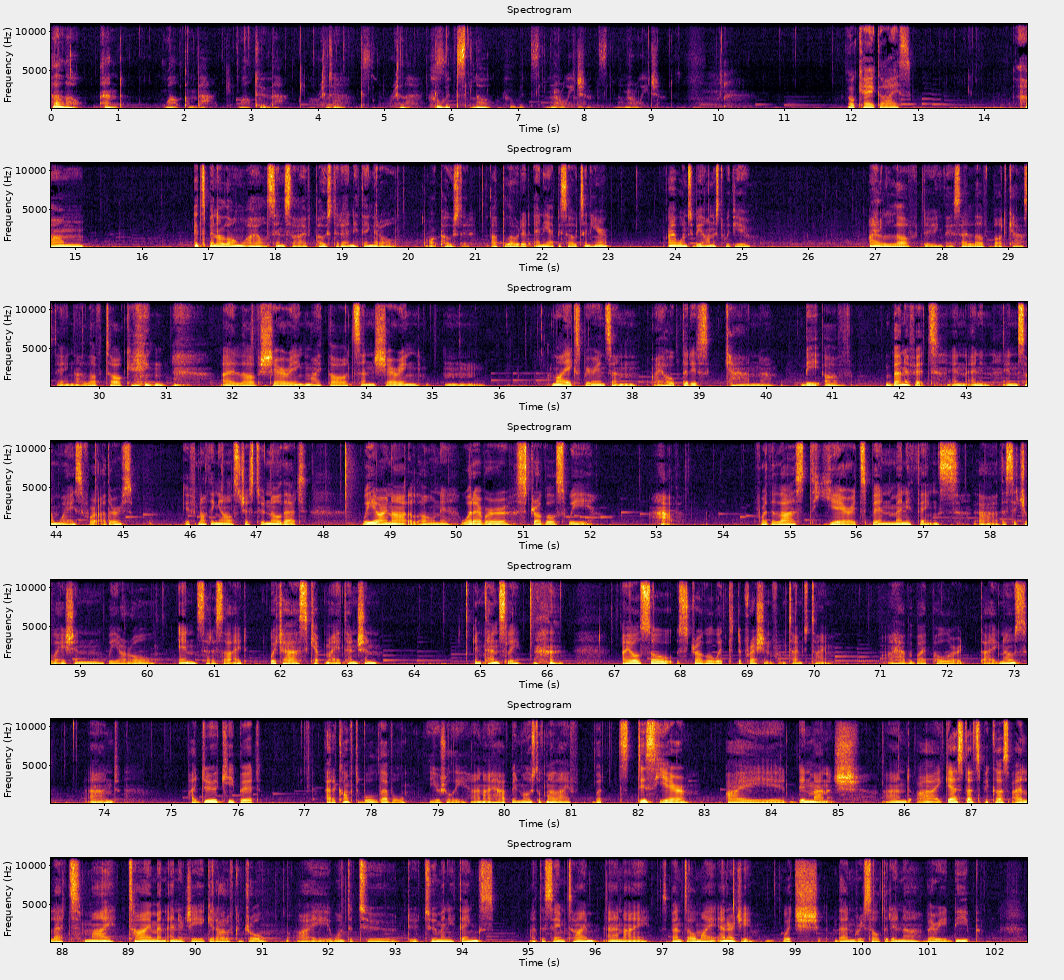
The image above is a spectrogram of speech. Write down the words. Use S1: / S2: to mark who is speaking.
S1: Hello and welcome back. Welcome back. Relax, relax with slow, with slow Norwegian, Norwegian. Okay, guys. Um, it's been a long while since I've posted anything at all, or posted, uploaded any episodes in here. I want to be honest with you. I love doing this. I love podcasting. I love talking. I love sharing my thoughts and sharing um, my experience, and I hope that it can uh, be of benefit in, in in some ways for others. If nothing else, just to know that we are not alone in whatever struggles we have for the last year, it's been many things. Uh, the situation we are all in set aside, which has kept my attention intensely. I also struggle with depression from time to time. I have a bipolar diagnosis, and I do keep it at a comfortable level usually, and I have been most of my life. But this year, I didn't manage. And I guess that's because I let my time and energy get out of control. I wanted to do too many things at the same time, and I spent all my energy, which then resulted in a very deep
